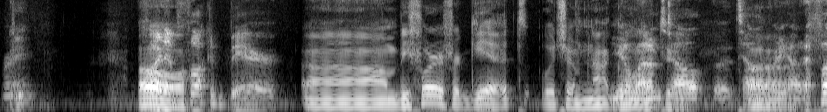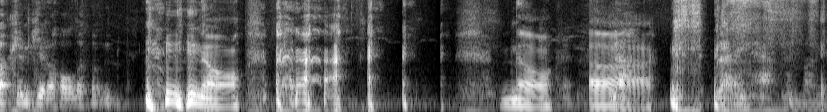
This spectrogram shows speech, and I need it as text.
right? Oh. Fight a fucking bear. um, before I forget, which I'm not You going gonna let them to. tell uh, tell everybody how to fucking get a hold of them? no. no. Uh, That ain't happening, buddy.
